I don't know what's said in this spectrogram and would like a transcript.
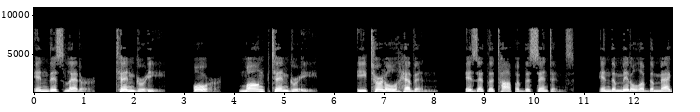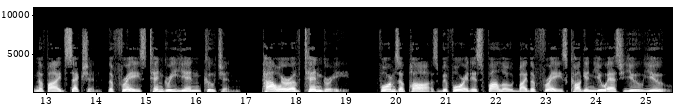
In this letter, Tengri, or Monk Tengri, eternal heaven, is at the top of the sentence. In the middle of the magnified section, the phrase Tengri Yin Kuchen, power of Tengri, forms a pause before it is followed by the phrase Kagan Usuu,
